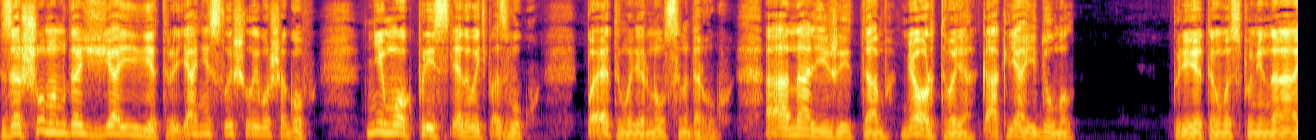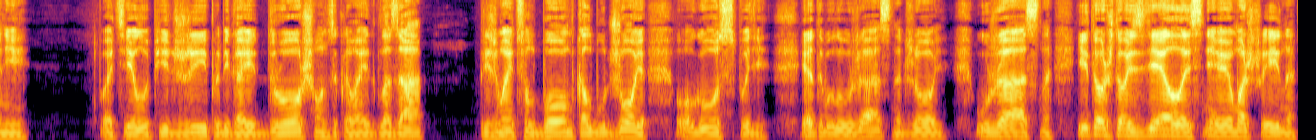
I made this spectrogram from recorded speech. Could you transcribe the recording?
За шумом дождя и ветра я не слышал его шагов, не мог преследовать по звуку, поэтому вернулся на дорогу. А она лежит там, мертвая, как я и думал. При этом воспоминании По телу Пиджи пробегает дрожь, он закрывает глаза, прижимается лбом к колбу Джоя. О, Господи, это было ужасно, Джой, ужасно. И то, что сделала с нею машина,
